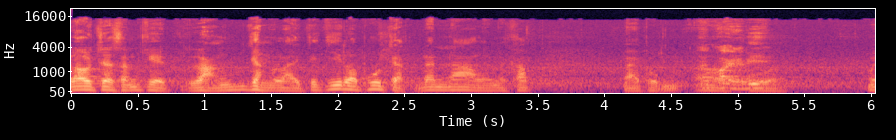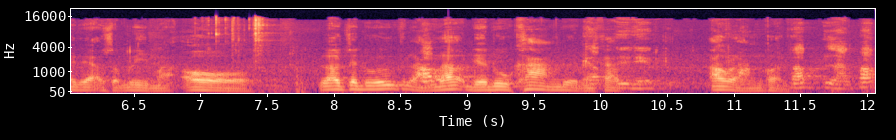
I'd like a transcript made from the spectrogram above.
เราจะสังเกตหลังอย่างไรตะกี้เราพูดจากด้านหน้าแล้วนะครับแหมผมเอ่อค่อยๆนะพี่ไม่ได้เอาสำลีมา โอ้เราจะดูหลังแล้ว เดี๋ยวดูข้างด้วยครันะครับบเดี๋ยวเอาหลังก่อน ปั๊บหลังปั๊บ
